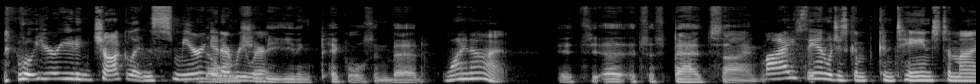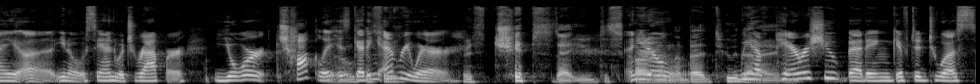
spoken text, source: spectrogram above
well, you're eating chocolate and smearing no it one everywhere. should be eating pickles in bed. Why not? It's uh, it's a bad sign. My sandwich is com- contained to my, uh, you know, sandwich wrapper. Your chocolate is getting there's- everywhere. There's chips that you discard And you know, in the bed too. we have parachute bedding gifted to us,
